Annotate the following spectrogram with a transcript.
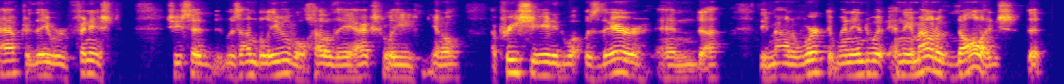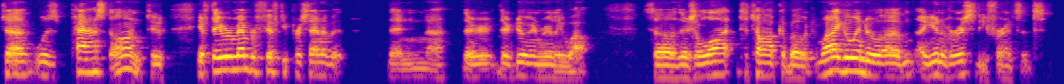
after they were finished, she said it was unbelievable how they actually, you know, appreciated what was there. And uh, the amount of work that went into it, and the amount of knowledge that uh, was passed on to. If they remember 50% of it, then uh, they're they're doing really well. So there's a lot to talk about. When I go into a, a university, for instance,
